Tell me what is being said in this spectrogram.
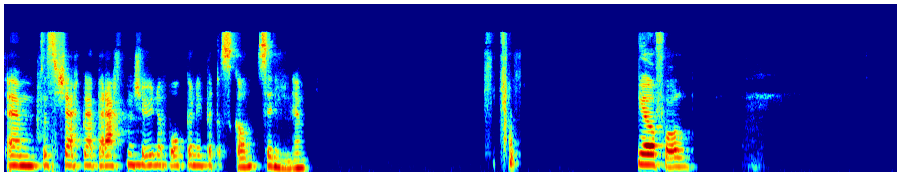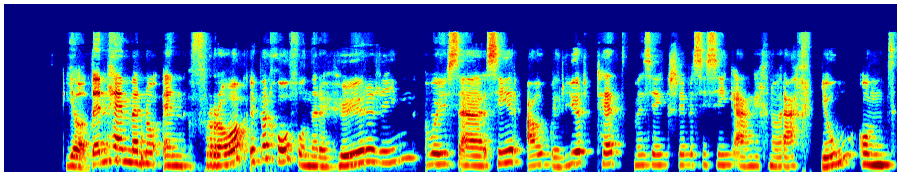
ähm, das ist ich glaube recht ein schöner Bogen über das Ganze rein. Ja, voll. Ja, dann haben wir noch eine Frage bekommen von einer Hörerin, die uns äh, sehr auch berührt hat. Wir haben geschrieben, sie sei eigentlich noch recht jung und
